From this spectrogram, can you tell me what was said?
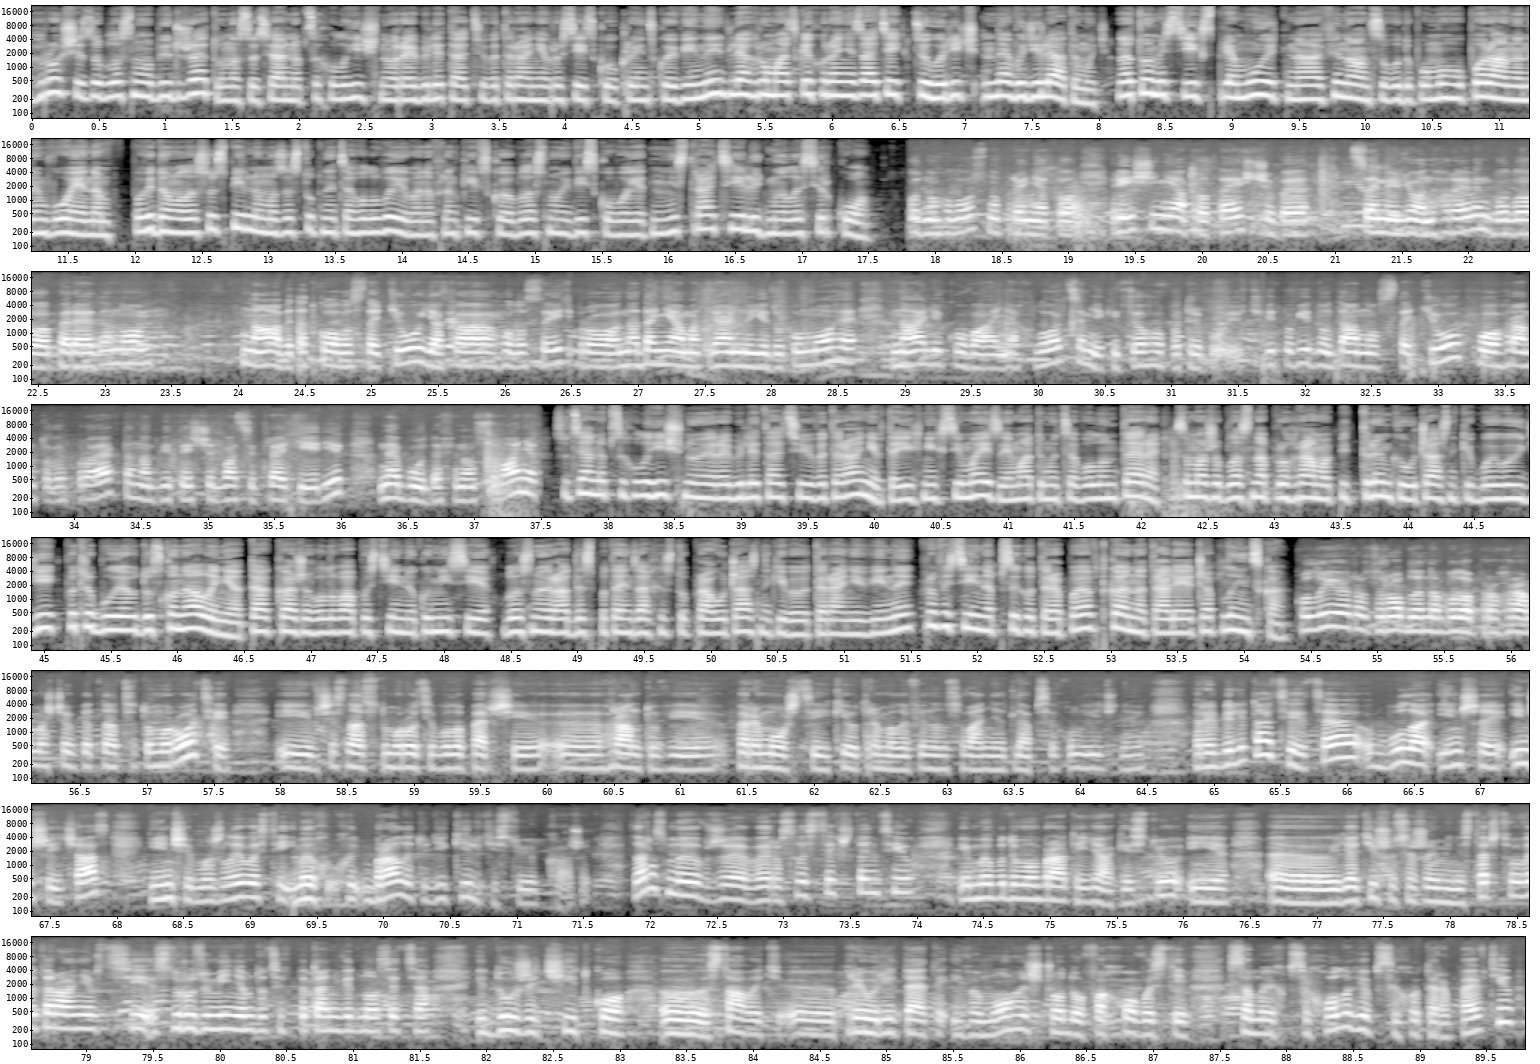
Гроші з обласного бюджету на соціально-психологічну реабілітацію ветеранів російсько-української війни для громадських організацій цьогоріч не виділятимуть. Натомість їх спрямують на фінансову допомогу пораненим воїнам. Повідомила Суспільному заступниця голови Івано-Франківської обласної військової адміністрації Людмила Сірко. Одноголосно прийнято рішення про те, щоб це мільйон гривень було передано на видаткову статтю, яка голосить про надання матеріальної допомоги на лікування хлопцям, які цього потребують. Відповідно, дану статтю по грантових проектах на 2023 рік не буде фінансування. Соціально-психологічною реабілітацією ветеранів та їхніх сімей займатимуться волонтери. Сама ж обласна програма підтримки учасників бойових дій потребує вдосконалення. Так каже голова постійної комісії обласної ради з питань захисту прав учасників і ветеранів війни, професійна психотерапевтка Наталія Чаплинська. Коли розроблена була програма ще в 2015 році, і в 2016 році були перші е, грантові переможці, які отримали фінансування для психологічної реабілітації, це була інша, інший час, інші можливості. Ми брали тоді кількістю, як кажуть. Зараз ми вже виросли з цих штанців, і ми будемо брати якістю. І е, я тішуся, що і Міністерство ветеранів ці з розумінням до цих питань відноситься і дуже чітко е, ставить е, пріоритети і вимоги щодо фаховості самих психологів, психотерапевтів,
